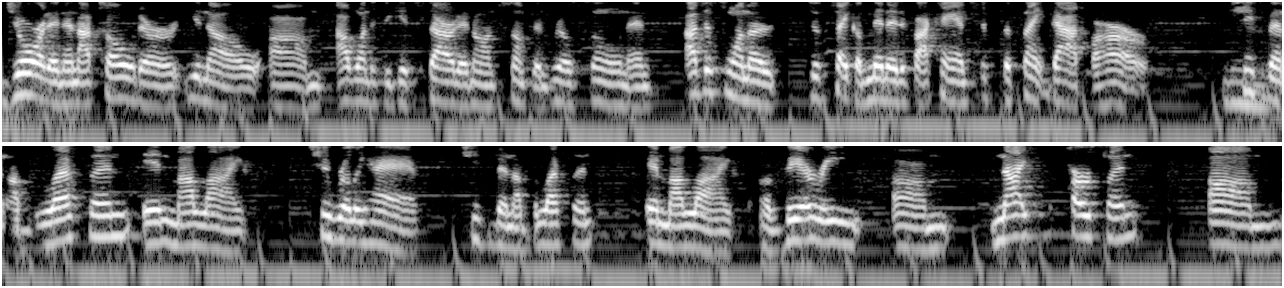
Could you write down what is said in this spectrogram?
Jordan, and I told her, you know, um, I wanted to get started on something real soon, and I just want to just take a minute, if I can, just to thank God for her. She's been a blessing in my life. She really has. She's been a blessing in my life. A very um, nice person. Um,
